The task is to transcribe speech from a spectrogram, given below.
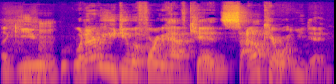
Like you, mm-hmm. whatever you do before you have kids, I don't care what you did.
